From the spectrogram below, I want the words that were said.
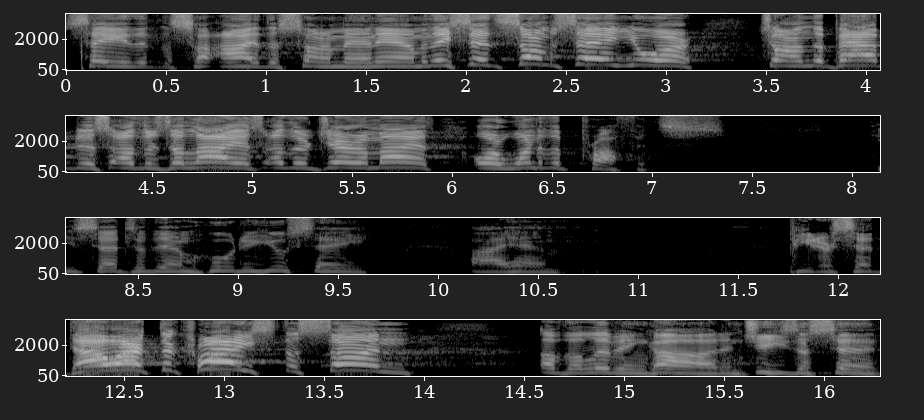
say that the, I, the Son of Man, am? And they said, Some say you're John the Baptist, others Elias, others Jeremiah, or one of the prophets. He said to them, Who do you say I am? Peter said, Thou art the Christ, the Son of the living God. And Jesus said,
